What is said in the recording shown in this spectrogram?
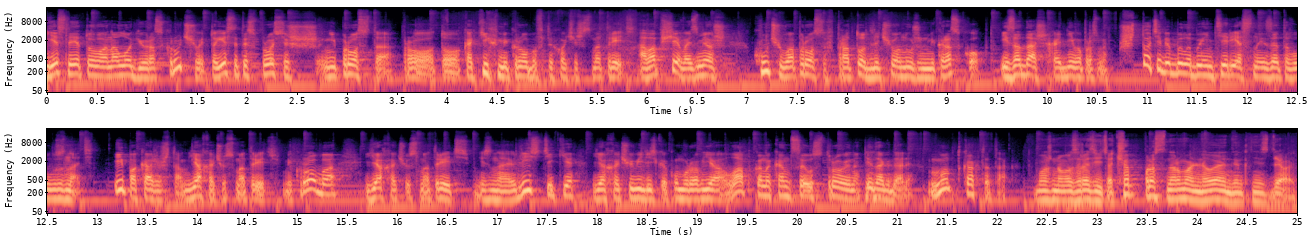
Если эту аналогию раскручивать, то если ты спросишь не просто про то, каких микробов ты хочешь смотреть, а вообще возьмешь кучу вопросов про то, для чего нужен микроскоп, и задашь их одним вопросом, что тебе было бы интересно из этого узнать, и покажешь там, я хочу смотреть микроба, я хочу смотреть, не знаю, листики, я хочу видеть, как у муравья лапка на конце устроена и так далее. Вот как-то так. Можно возразить, а что просто нормальный лендинг не сделать?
